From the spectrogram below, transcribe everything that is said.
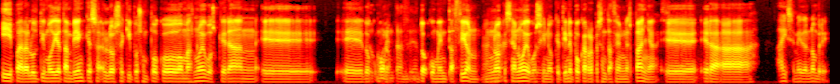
Y para el último día también, que son los equipos un poco más nuevos, que eran eh, eh, documentación, no que sea nuevo, sino que tiene poca representación en España. Eh, era. Ay, se me ha ido el nombre.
